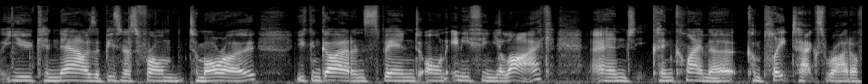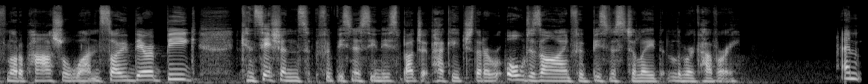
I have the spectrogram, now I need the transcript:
you can now, as a business from tomorrow, you can go out and spend on anything you like and can claim a complete tax write off, not a partial one. So there are big concessions for business in this budget package that are all designed for business to lead the recovery. And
